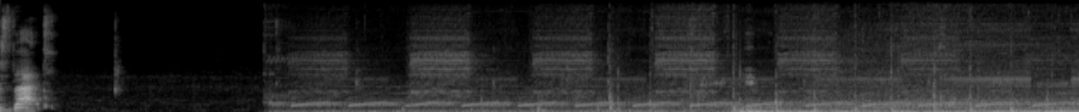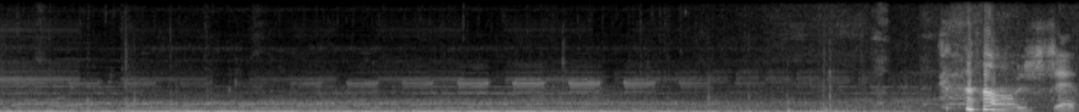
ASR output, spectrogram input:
Where's that? oh shit.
